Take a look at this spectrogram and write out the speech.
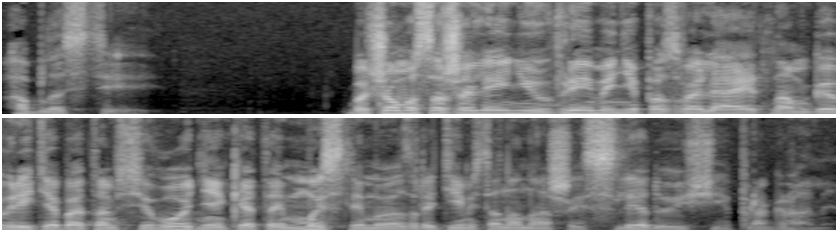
областей. К большому сожалению, время не позволяет нам говорить об этом сегодня. К этой мысли мы возвратимся на нашей следующей программе.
